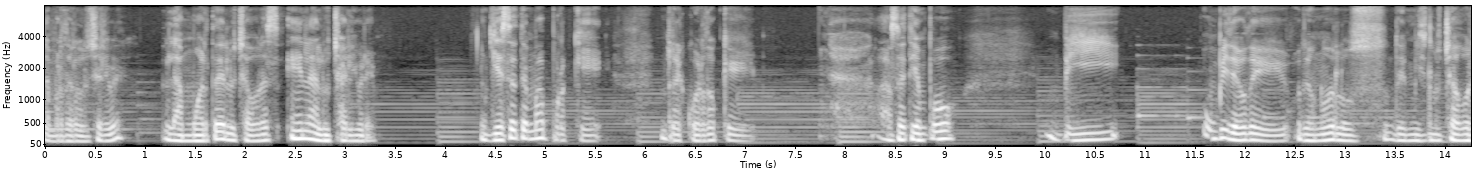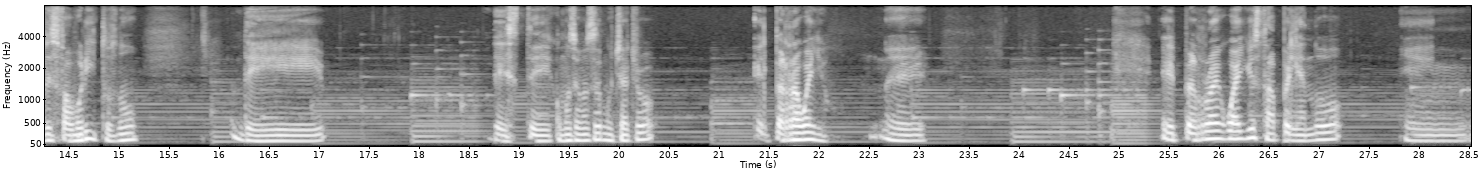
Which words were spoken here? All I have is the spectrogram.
la muerte de la lucha libre la muerte de luchadores en la lucha libre. Y este tema porque recuerdo que hace tiempo vi un video de, uno de los de mis luchadores favoritos, ¿no? De, de este, ¿cómo se llama ese muchacho? El perro aguayo. Eh, el perro aguayo estaba peleando en.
